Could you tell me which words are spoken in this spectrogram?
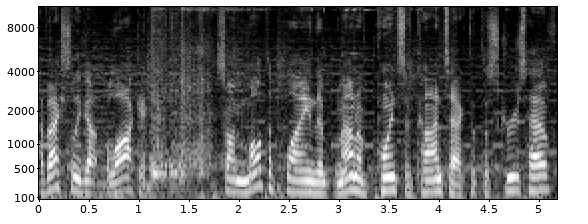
I've actually got blocking. So I'm multiplying the amount of points of contact that the screws have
